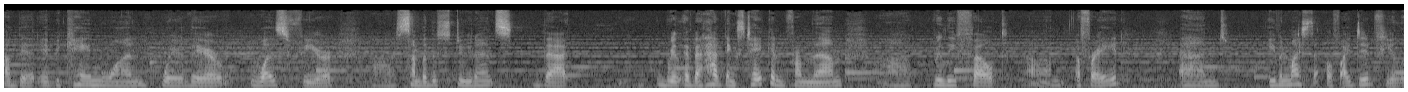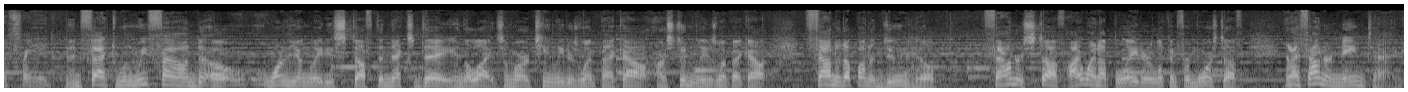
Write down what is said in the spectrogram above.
a bit. It became one where there was fear. Uh, some of the students that, really, that had things taken from them uh, really felt um, afraid and even myself, I did feel afraid. In fact, when we found uh, one of the young ladies' stuff the next day in the light, some of our teen leaders went back out, our student leaders went back out, found it up on a dune hill, found her stuff. I went up later looking for more stuff, and I found her name tag.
